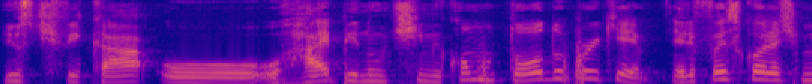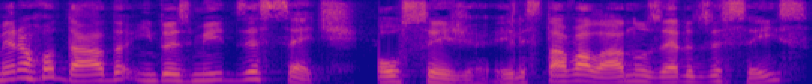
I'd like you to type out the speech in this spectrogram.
justificar o, o hype num time como um todo, porque ele foi escolha de primeira rodada em 2017. Ou seja, ele estava lá no 016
